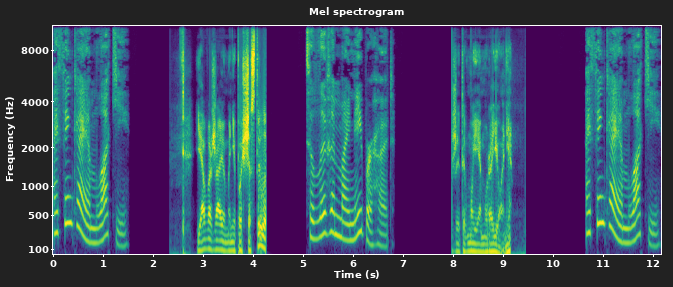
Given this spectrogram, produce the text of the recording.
I think I am lucky Я вважаю, мені пощастило to live in my neighborhood. жити в моєму районі. I think I am lucky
